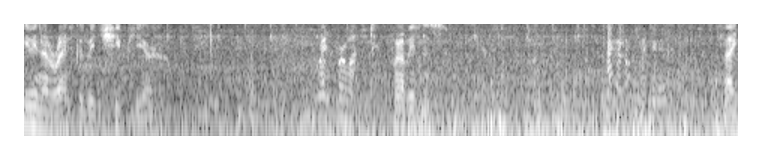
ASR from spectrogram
Even the rent could be cheap here Rent for what? for a business. I don't know how much it is. Like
